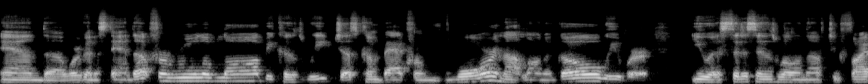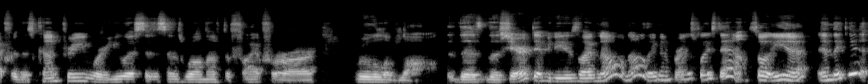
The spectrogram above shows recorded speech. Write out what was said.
and uh, we're going to stand up for rule of law because we just come back from war not long ago we were U.S. citizens well enough to fight for this country. We're U.S. citizens well enough to fight for our rule of law. The the sheriff deputy is like, no, no, they're going to burn this place down. So yeah, and they did.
